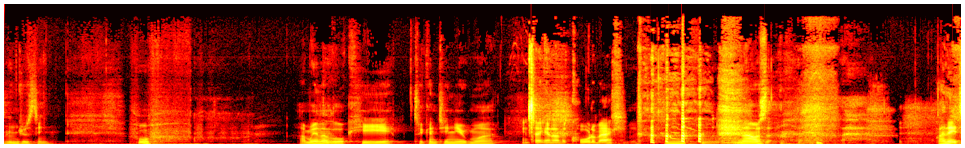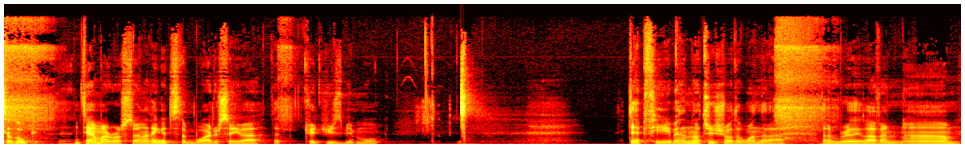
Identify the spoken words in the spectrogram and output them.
interesting. Whew. I'm going to look here to continue my. You can take another quarterback. No, I, was, I need to look down my roster, and I think it's the wide receiver that could use a bit more depth here, but I'm not too sure the one that I that I'm really loving. Um,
